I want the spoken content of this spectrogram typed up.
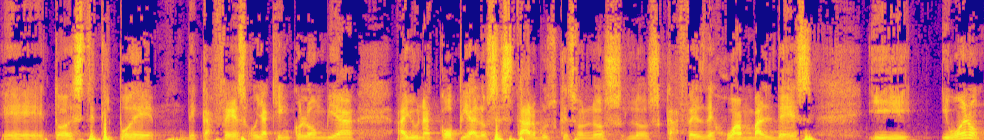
eh, todo este tipo de, cafés. Hoy aquí en Colombia hay una copia de los Starbucks, que son los, los cafés de Juan Valdés. Y, bueno,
